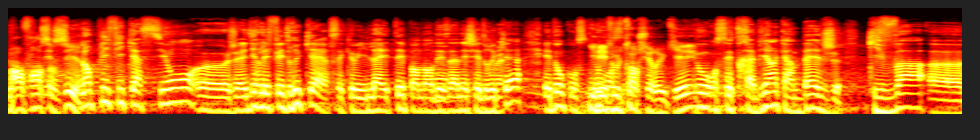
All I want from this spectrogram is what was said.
Bah, en France aussi. l'amplification, euh, j'allais dire l'effet Drucker, c'est qu'il a été pendant des années chez Drucker, et donc on, Il nous, est on tout le temps chez Ruquier. nous, on sait très bien qu'un Belge qui va, euh,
